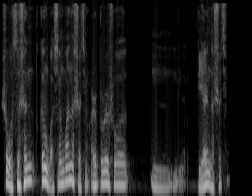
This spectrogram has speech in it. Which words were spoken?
是我自身跟我相关的事情，而不是说嗯别人的事情。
